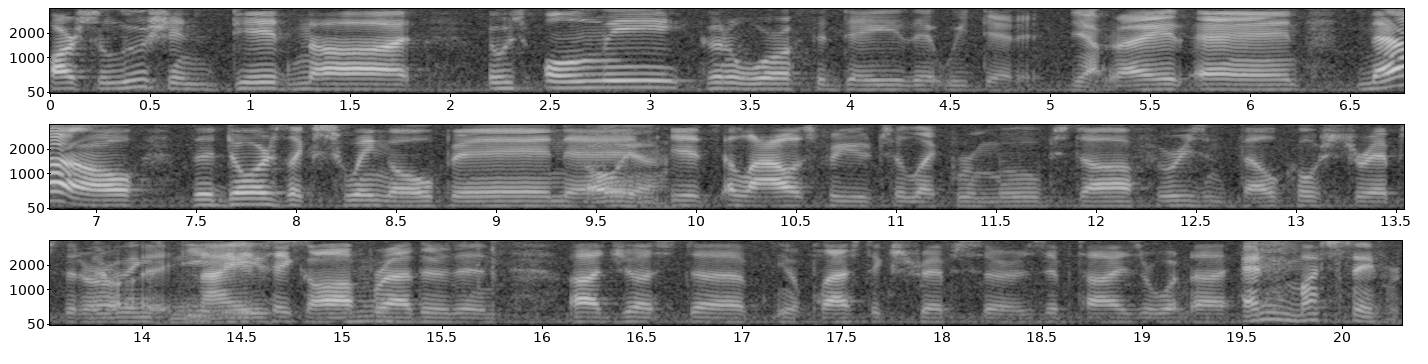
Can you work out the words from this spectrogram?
our solution did not. It was only going to work the day that we did it. Yeah. Right. And now the doors like swing open, and Oh, yeah. it allows for you to like remove stuff. We're using Velcro strips that are easy nice. Mm-hmm. to take off rather than uh, just uh, you know plastic strips or zip ties or whatnot. and much safer.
